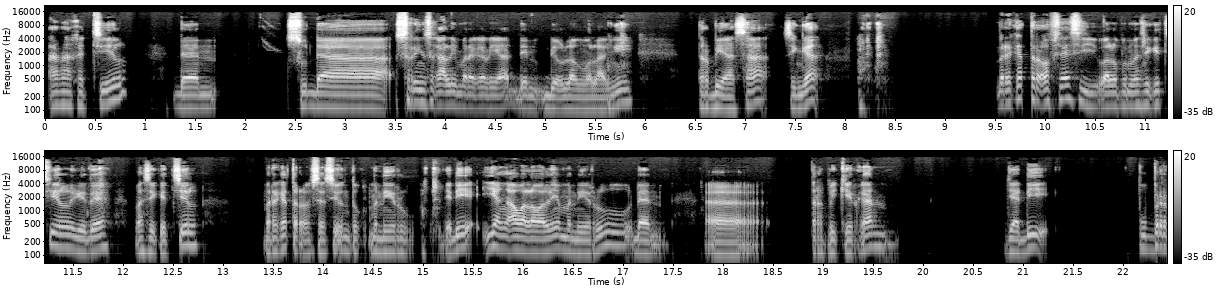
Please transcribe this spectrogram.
anak kecil dan sudah sering sekali mereka lihat dan diulang-ulangi terbiasa sehingga mereka terobsesi walaupun masih kecil gitu ya. Masih kecil mereka terobsesi untuk meniru. Jadi yang awal-awalnya meniru dan eh, terpikirkan jadi puber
